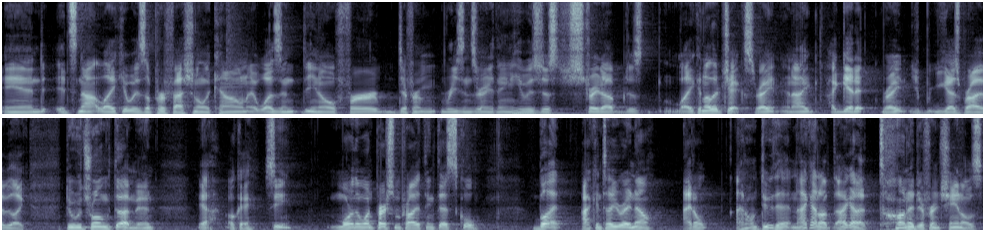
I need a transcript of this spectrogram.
And it's not like it was a professional account. It wasn't you know for different reasons or anything. He was just straight up just liking other chicks right? And i i get it right? You, you guys probably be like dude what's wrong with that man? Yeah okay see? More than one person probably think that's cool. But i can tell you right now i don't i don't do that and i got a, i got a ton of different channels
